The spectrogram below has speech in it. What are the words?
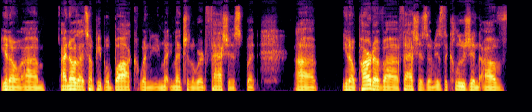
you know um, i know that some people balk when you, m- you mention the word fascist but uh, you know part of uh, fascism is the collusion of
